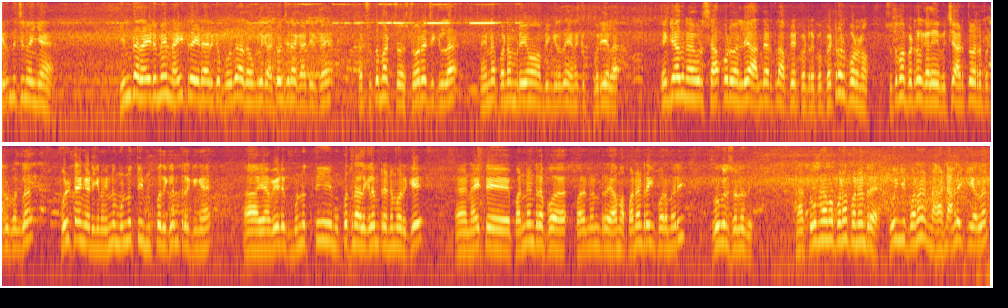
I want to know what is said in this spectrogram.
இருந்துச்சுன்னு வைங்க. இந்த ரைடுமே நைட் ரைடாக இருக்க போது அதை உங்களுக்கு அட்வென்ச்சராக காட்டியிருப்பேன். பட் சுத்தமாக ஸ்டோரேஜுக்கு இல்லை. நான் என்ன பண்ண முடியும் அப்படிங்கிறது எனக்கு புரியலை. எங்கேயாவது நான் ஒரு ஸ்டாப் போடுவேன் இல்லையா? அந்த இடத்துல அப்டேட் பண்ணுறேன் இப்போ பெட்ரோல் போடணும். சுத்தமாக பெட்ரோல் கலையை வச்சு அடுத்து வர பெட்ரோல் பங்கில் ஃபுல் டேங்க் அடிக்கணும். இன்னும் முந்நூற்றி முப்பது கிலோமீட்டர் இருக்குங்க. என் வீடுக்கு முந்நூற்றி முப்பத்தி நாலு கிலோமீட்டர் என்னமோ இருக்குது நைட்டு பன்னெண்டரை போ பன்னெண்டரை ஆமாம் பன்னெண்டரைக்கு போகிற மாதிரி கூகுள் சொல்லுது. நான் தூங்காமல் போனால் பன்னெண்டரை தூங்கி போனால் நான் நாளைக்கு எல்லாம்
